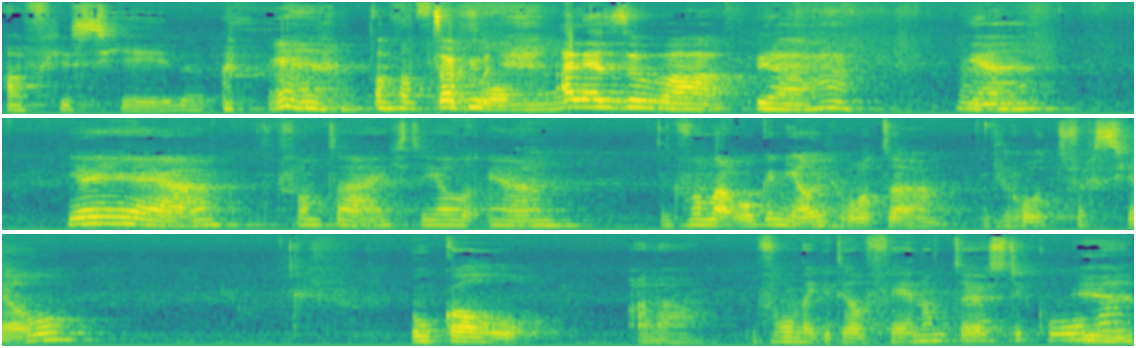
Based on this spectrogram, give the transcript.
afgescheiden. Of Toch met- gezonde. Allee, zo wat. Ja. Ja. Ja, ja, ja. Ik vond dat echt heel... Ja. Ik vond dat ook een heel grote, groot verschil. Ook al ala, vond ik het heel fijn om thuis te komen. Ja.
